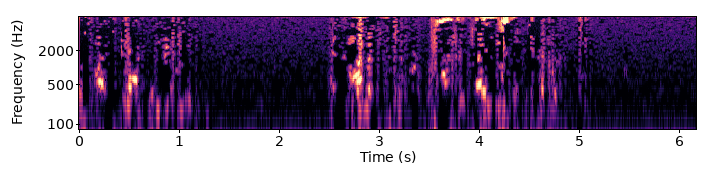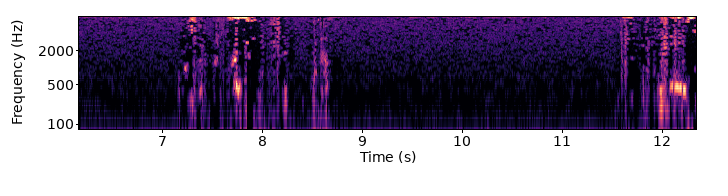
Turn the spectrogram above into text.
is what's kept me. And others who were probably raised in church was a relationship with God. The wheels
